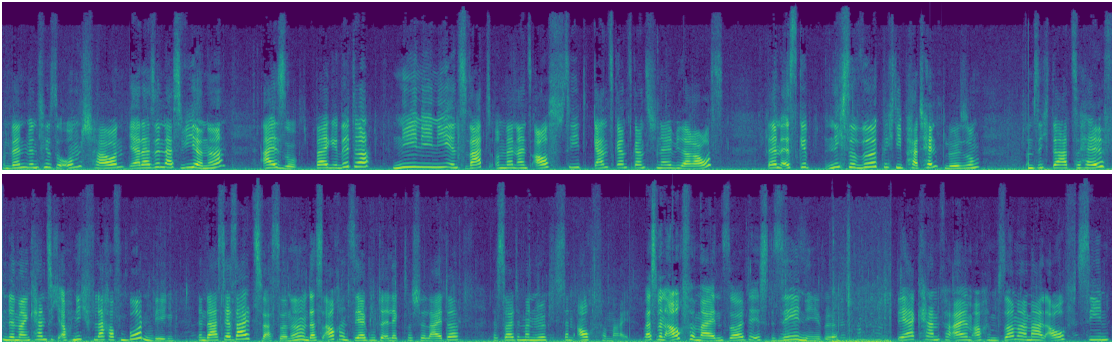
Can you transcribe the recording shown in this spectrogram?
Und wenn wir uns hier so umschauen, ja, da sind das wir, ne? Also, bei Gewitter nie, nie, nie ins Watt und wenn eins auszieht, ganz, ganz, ganz schnell wieder raus. Denn es gibt nicht so wirklich die Patentlösung, um sich da zu helfen, denn man kann sich auch nicht flach auf den Boden legen. Denn da ist ja Salzwasser, ne? Und das ist auch ein sehr guter elektrischer Leiter. Das sollte man möglichst dann auch vermeiden. Was man auch vermeiden sollte, ist Seenebel. Der kann vor allem auch im Sommer mal aufziehen,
